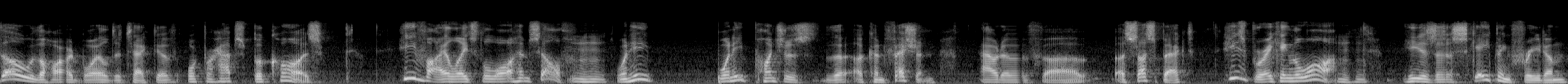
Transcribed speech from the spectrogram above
though the hard-boiled detective or perhaps because he violates the law himself. When he when he punches the a confession out of uh, a suspect he's breaking the law. He is escaping freedom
